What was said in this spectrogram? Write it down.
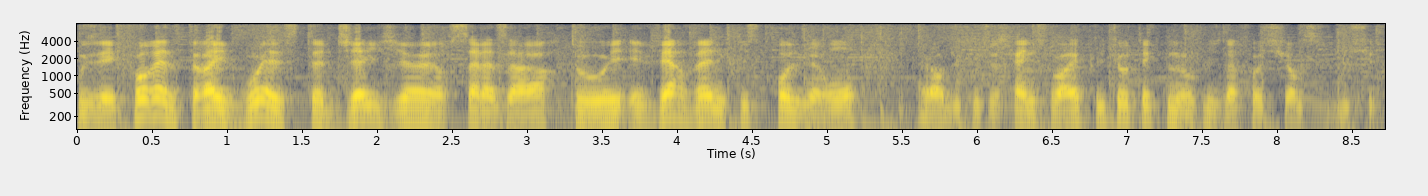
Vous avez Forest Drive West, Javier, Salazar, Toei et Verven qui se produiront. Alors du coup ce sera une soirée plutôt techno, plus d'infos sur le site du sucre.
